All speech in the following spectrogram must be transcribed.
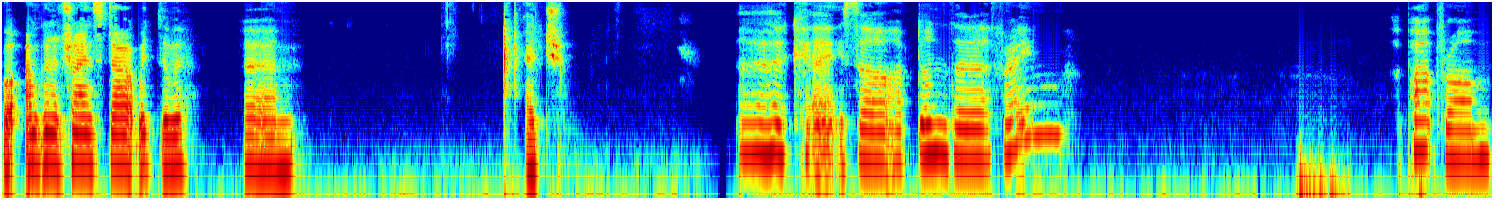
but I'm going to try and start with the um, edge. Okay, so I've done the frame. Apart from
